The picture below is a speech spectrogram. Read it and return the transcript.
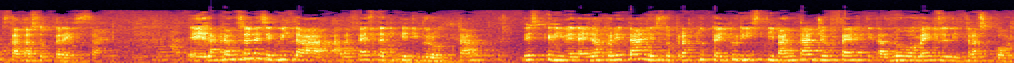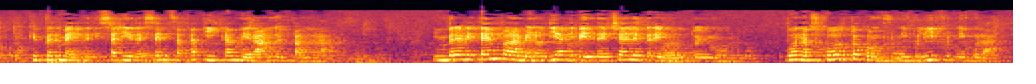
è stata soppressa. E la canzone eseguita alla festa di Piedigrotta descrive dai napoletani e soprattutto ai turisti i vantaggi offerti dal nuovo mezzo di trasporto che permette di salire senza fatica ammirando il panorama. In breve tempo la melodia divenne celebre in tutto il mondo. Buon ascolto con Funicoli Funicolari.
